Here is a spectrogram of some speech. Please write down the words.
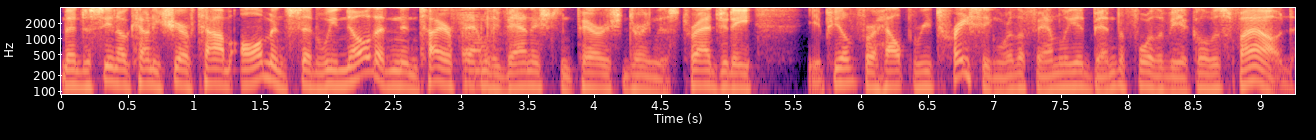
Mendocino County Sheriff Tom Allman said, We know that an entire family vanished and perished during this tragedy. He appealed for help retracing where the family had been before the vehicle was found.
